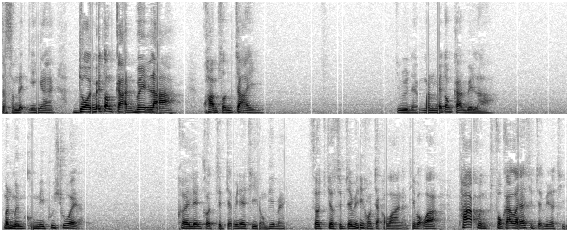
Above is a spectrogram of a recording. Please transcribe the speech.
จะสำเร็จง่าย ๆ โดยไม่ต้องการเวลาความสนใจดูนะมันไม่ต้องการเวลา มันเหมือนคุณมีผู้ช่วยอะเคยเรียนกฎ 17 วินาทีของพี่ไหมกฎ17 วินาทีของจักรวาลที่บอกว่าถ้าคุณโฟกัสระยะ 17 วินาที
